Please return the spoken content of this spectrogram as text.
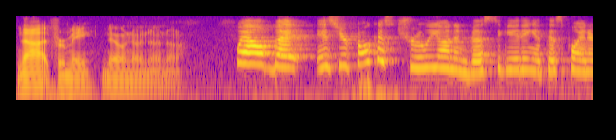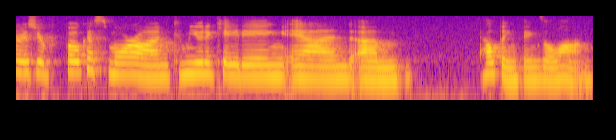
not for me. No, no, no, no. Well, but is your focus truly on investigating at this point, or is your focus more on communicating and um, helping things along?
